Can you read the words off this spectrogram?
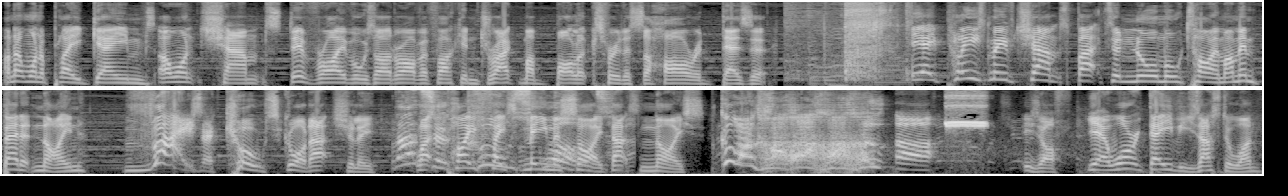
I don't want to play games. I want champs. Div rivals, I'd rather fucking drag my bollocks through the Sahara Desert. EA, please move champs back to normal time. I'm in bed at 9. That is a cool squad, actually. That's like, a pie cool face meme aside, that's nice. Go on. Uh, he's off. Yeah, Warwick Davis, that's the one.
